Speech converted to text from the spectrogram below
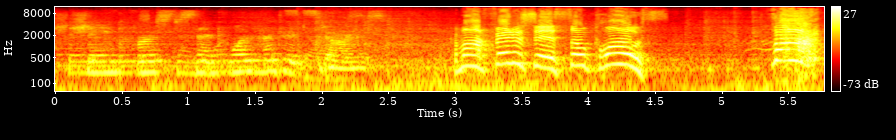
Shane first sent 100 stars. Come on, finish it! It's so close! Fuck!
